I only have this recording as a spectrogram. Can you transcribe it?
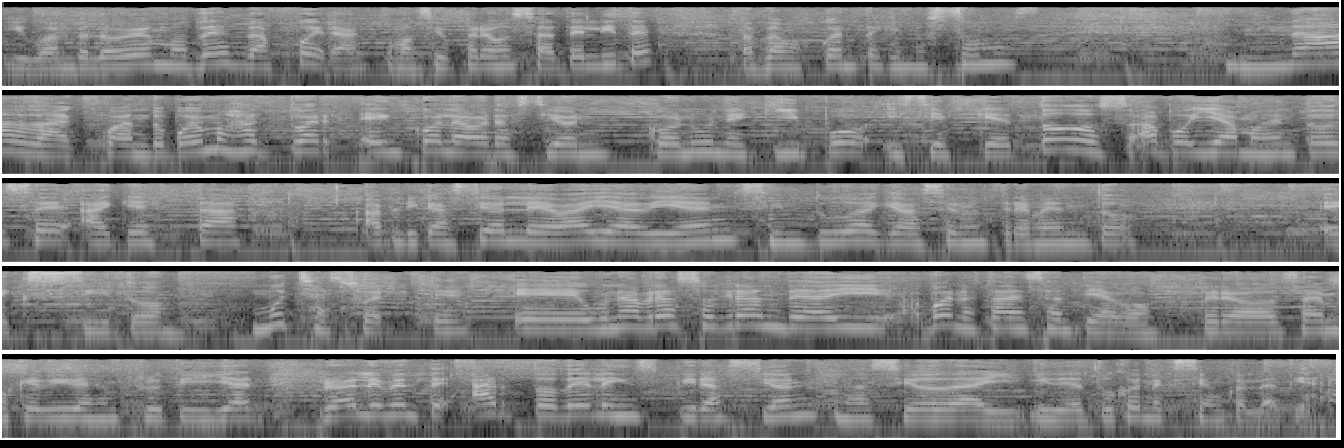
Y cuando lo vemos desde afuera, como si fuera un satélite, nos damos cuenta que no somos nada. Cuando podemos actuar en colaboración con un equipo y si es que todos apoyamos entonces a que esta aplicación le vaya bien, sin duda que va a ser un tremendo éxito. Mucha suerte. Eh, un abrazo grande ahí. Bueno, estaba en Santiago, pero sabemos que vives en Frutillar. Probablemente harto de la inspiración nació de ahí y de tu conexión con la tierra.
